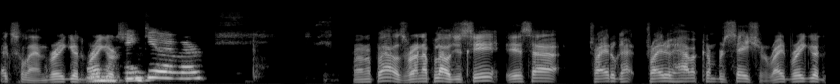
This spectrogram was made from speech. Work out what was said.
Excellent. Very good. Very good. Thank you, Ever. Round of applause. Round of applause. You see, it's a try to try to have a conversation, right? Very good.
